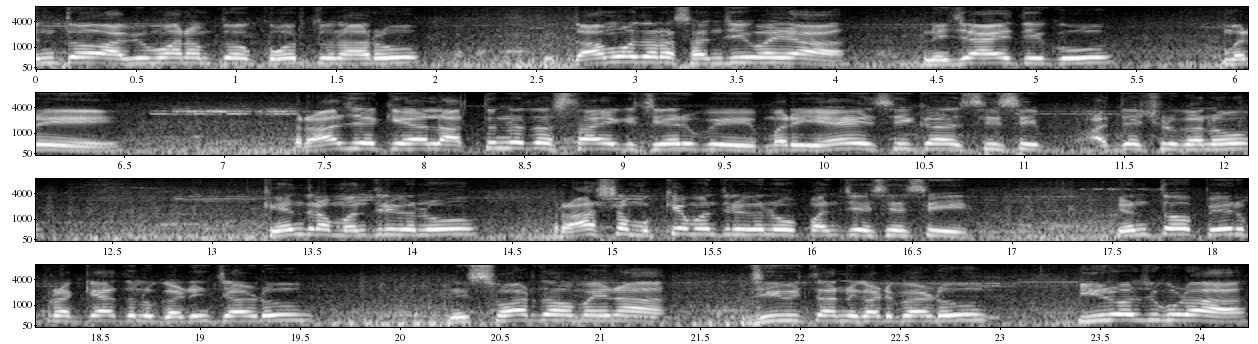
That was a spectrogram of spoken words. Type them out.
ఎంతో అభిమానంతో కోరుతున్నారు. దామోదర సంజీవయ్య నిజాయితీకు మరి రాజకీయాల అత్యున్నత స్థాయికి చేరిపి మరి ఏఐసిక సిసి అధ్యక్షుడుగాను కేంద్ర మంత్రిగాను రాష్ట్ర ముఖ్యమంత్రిగాను పనిచేసేసి ఎంతో పేరు ప్రఖ్యాతులు గడించాడు నిస్వార్థమైన జీవితాన్ని గడిపాడు. ఈరోజు కూడా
